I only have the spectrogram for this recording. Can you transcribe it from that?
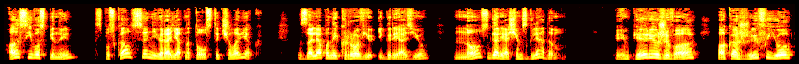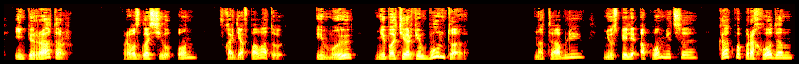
а с его спины спускался невероятно толстый человек заляпанный кровью и грязью, но с горящим взглядом. «Империя жива, пока жив ее император!» Провозгласил он, входя в палату. «И мы не потерпим бунта!» На табле не успели опомниться, как по проходам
